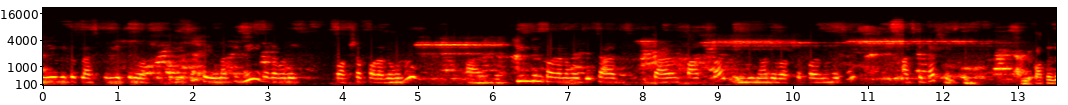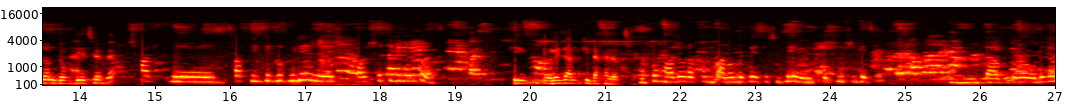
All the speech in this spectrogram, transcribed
নিয়মিত ক্লাস করিয়েছেন ওয়ার্কশপ করিয়েছেন সেই ওনাকে দিয়ে এবার আমাদের ওয়ার্কশপ করানো হলো। আর তিন দিন করানো হয়েছে চার চার পাঁচ ছয় তিন দিন আমাদের ওয়ার্কশপ করানো হয়েছে। আজকে তার শেষ দিন। কতজন যোগ দিয়েছে এতে? সব তিনটে গ্রুপ মিলিয়ে পঁয়ষট্টি জনের উপর আছে। কি রেজাল্ট কি দেখা যাচ্ছে? খুব ভালো, ওরা খুব আনন্দ পেয়েছে, শিখে এবং প্রচুর শিখেছে। উম, তা ওরা ওদেরও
